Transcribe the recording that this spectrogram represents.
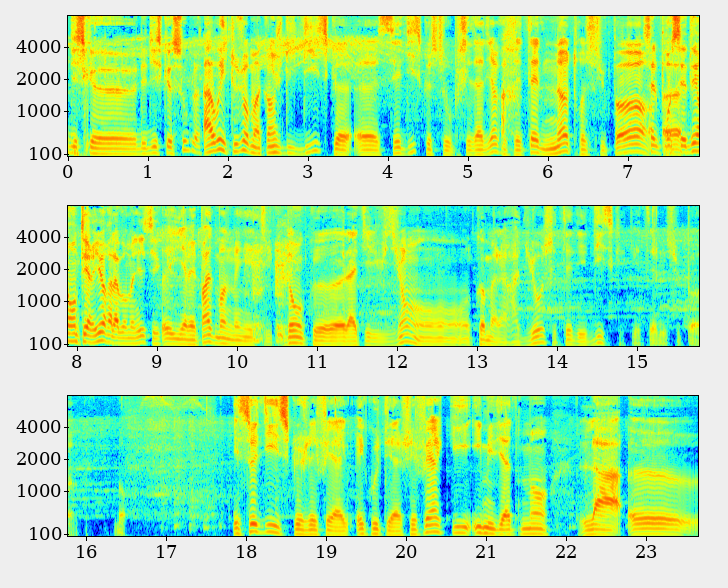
Disque, des disques souples? Ah oui, toujours, moi quand je dis disque, euh, c'est disque souple. C'est-à-dire que c'était notre support. C'est le euh, procédé antérieur à la bande magnétique. Il n'y avait pas de bande magnétique. Donc, euh, à la télévision, on- comme à la radio, c'était des disques qui étaient le support. Bon. Et ce disque, je l'ai fait écouter à Schaeffer, qui immédiatement l'a euh,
